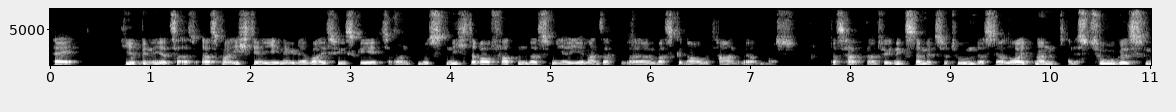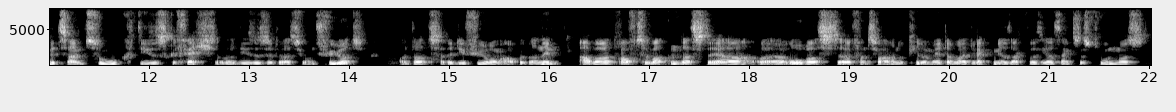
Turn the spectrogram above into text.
hey, hier bin jetzt erstmal ich derjenige, der weiß, wie es geht und muss nicht darauf warten, dass mir jemand sagt, äh, was genau getan werden muss. Das hat natürlich nichts damit zu tun, dass der Leutnant eines Zuges mit seinem Zug dieses Gefecht oder diese Situation führt und dort die Führung auch übernimmt. Aber darauf zu warten, dass der äh, Oberst äh, von 200 Kilometer weit weg mir sagt, was ich als nächstes tun muss,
